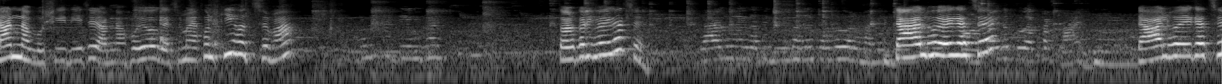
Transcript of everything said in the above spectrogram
রান্না বসিয়ে দিয়েছে। রান্না হয়েও গেছে। মা এখন কি হচ্ছে মা? তরকারি হয়ে গেছে? ডাল হয়ে গেছে। ডাল হয়ে গেছে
